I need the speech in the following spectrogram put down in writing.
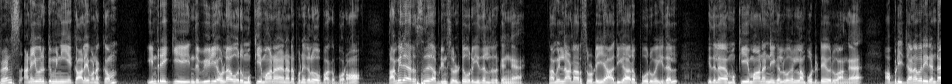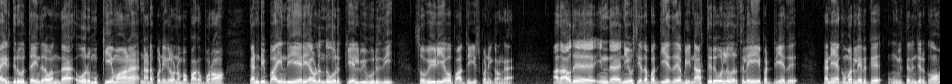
ஃப்ரெண்ட்ஸ் அனைவருக்கும் இனிய காலை வணக்கம். இன்றைக்கு இந்த வீடியோவில் ஒரு முக்கியமான நடப்பு நிகழ்வை பார்க்க போகிறோம் தமிழ் அரசு அப்படின்னு சொல்லிட்டு ஒரு இதழ் இருக்குங்க. தமிழ்நாடு அரசுடைய அதிகாரப்பூர்வ இதழ். இதில் முக்கியமான நிகழ்வுகள்லாம் போட்டுகிட்டே வருவாங்க. அப்படி ஜனவரி ரெண்டாயிரத்தி இருபத்தைந்தில் வந்த ஒரு முக்கியமான நடப்பு நிகழ்வை நம்ம பார்க்க போகிறோம் கண்டிப்பாக இந்த ஏரியாவிலேருந்து ஒரு கேள்வி உறுதி. ஸோ வீடியோவை பார்த்து யூஸ் பண்ணிக்கோங்க. அதாவது இந்த நியூஸ் எதை பற்றியது அப்படின்னா திருவள்ளுவர் சிலையை பற்றியது. கன்னியாகுமரியில் இருக்குது உங்களுக்கு தெரிஞ்சிருக்கும்.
